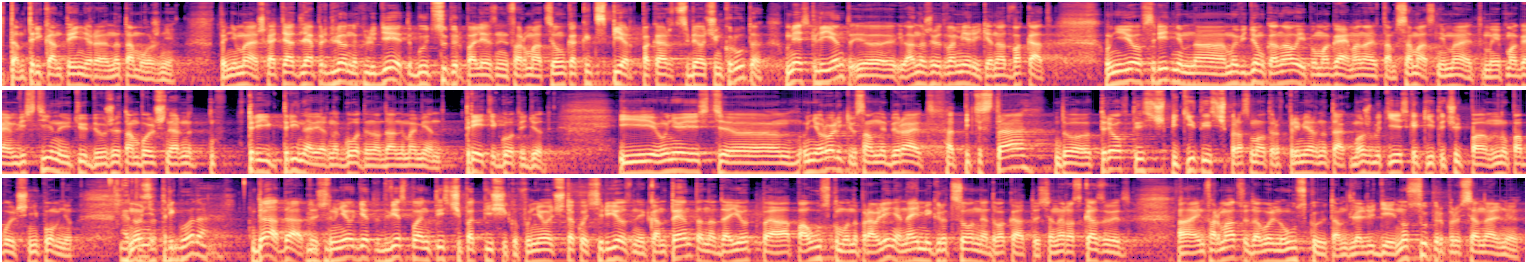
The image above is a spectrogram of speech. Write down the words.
там, три контейнера на таможне. Понимаешь? Хотя для определенных людей это будет супер полезная информация. Он как эксперт покажет себя очень круто. У меня есть клиент, э, она живет в Америке, она адвокат. У нее в среднем на... Мы ведем канал и помогаем. Она там сама снимает, мы ей помогаем вести на YouTube. Уже там больше, наверное, три, три, наверное, года на данный момент. Третий год идет. И у нее есть, э, у нее ролики в основном набирают от 500 до 3000, 5000 просмотров, примерно так. Может быть, есть какие-то чуть по, ну, побольше, не помню. Это Но за три года? Да, да, то есть у нее где-то 2500 подписчиков. У нее очень такой серьезный контент, она дает по, по узкому направлению, она иммиграционный адвокат, то есть она рассказывает а, информацию довольно узкую там для людей, но супер профессиональную.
